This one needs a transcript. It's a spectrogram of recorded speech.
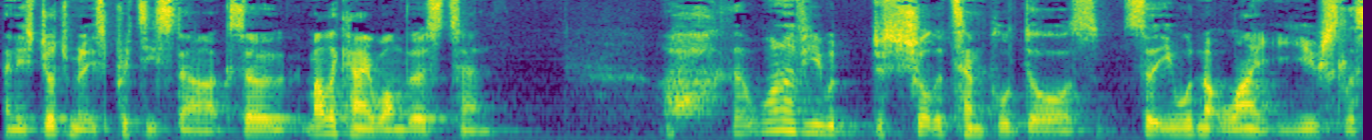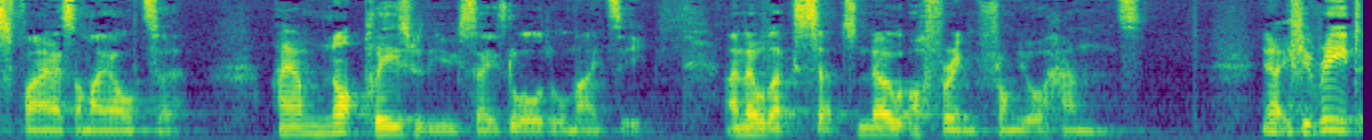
And his judgment is pretty stark. So, Malachi 1, verse 10. Oh, that one of you would just shut the temple doors so that you would not light useless fires on my altar. I am not pleased with you, says Lord Almighty, and I will accept no offering from your hands. You know, if you read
